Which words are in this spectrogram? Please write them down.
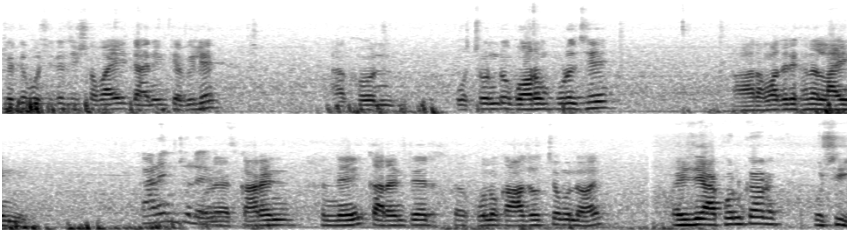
খেতে বসে গেছি সবাই ডাইনিং টেবিলে। এখন প্রচণ্ড গরম পড়েছে আর আমাদের এখানে লাইন নেই। মানে কারেন্ট নেই কারেন্টের কোনো কাজ হচ্ছে মনে হয়? এই যে এখনকার খুশি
